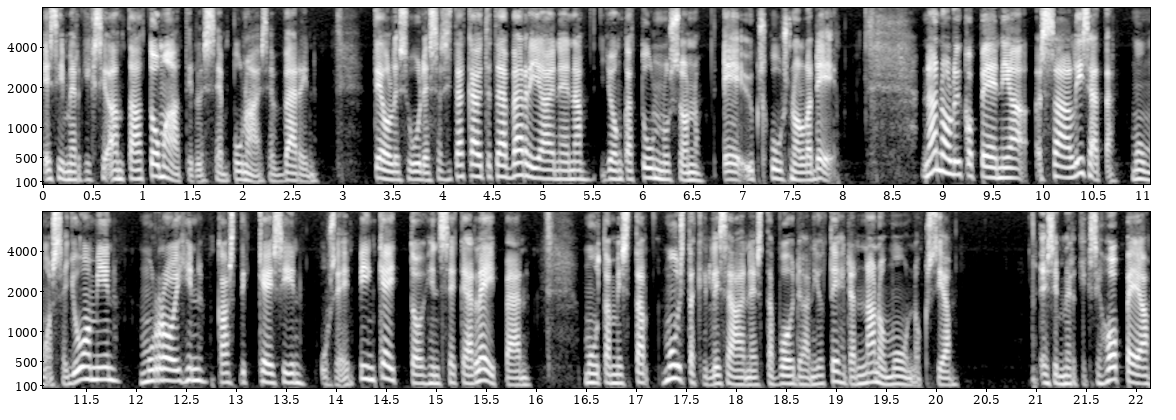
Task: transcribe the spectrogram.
esimerkiksi antaa tomaatille sen punaisen värin teollisuudessa sitä käytetään väriaineena, jonka tunnus on E160D. Nanolykopeenia saa lisätä muun muassa juomiin, muroihin, kastikkeisiin, useimpiin keittoihin sekä leipään. Muutamista muistakin lisäaineista voidaan jo tehdä nanomuunnoksia. Esimerkiksi hopea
